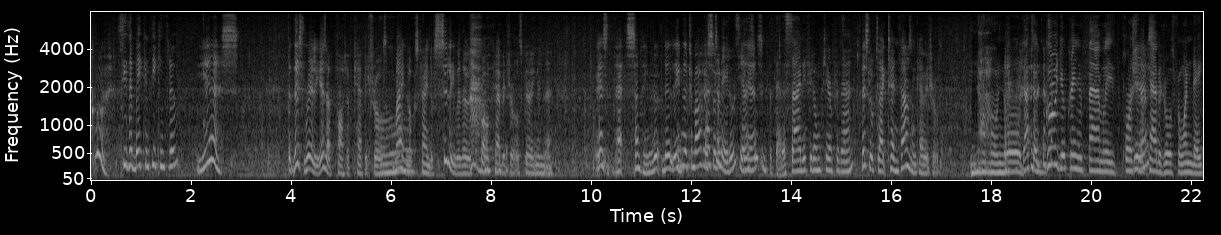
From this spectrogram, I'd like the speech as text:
good? See the bacon peeking through? Yes. But this really is a pot of cabbage rolls. Oh. Mine looks kind of silly with those four cabbage rolls going in there. Isn't that something? Look, the, even the tomatoes That's sort of- tomatoes, yes. You yes. can put that aside if you don't care for that. This looks like 10,000 cabbage rolls. No, no, that's a good Ukrainian family portion Yes? of cabbage rolls for one day.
